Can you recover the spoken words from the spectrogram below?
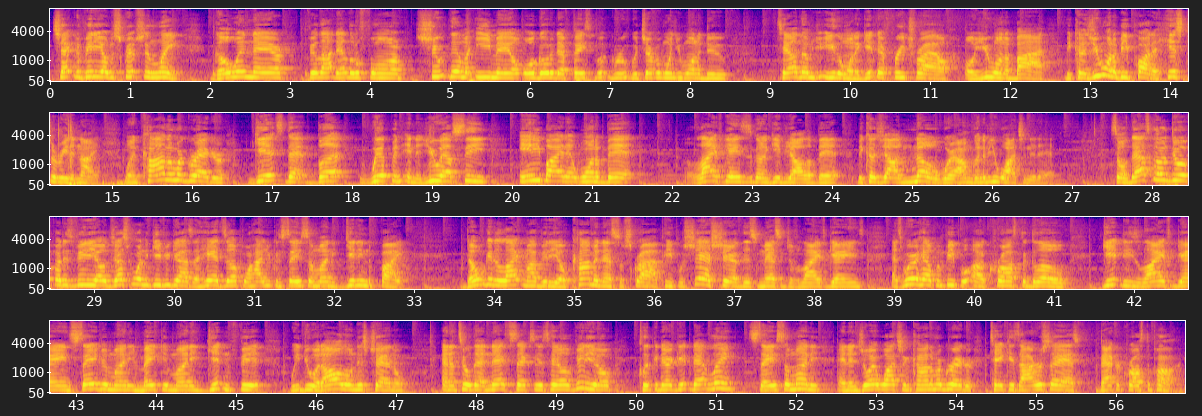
check the video description link. Go in there, fill out that little form, shoot them an email or go to their Facebook group, whichever one you want to do. Tell them you either want to get their free trial or you want to buy because you want to be part of history tonight. When Conor McGregor gets that butt whipping in the UFC, anybody that want to bet, Life Gains is going to give y'all a bet because y'all know where I'm going to be watching it at. So that's going to do it for this video. Just wanted to give you guys a heads up on how you can save some money getting the fight. Don't forget to like my video, comment and subscribe people. Share, share this message of life gains as we're helping people across the globe get these life gains, saving money, making money, getting fit. We do it all on this channel. And until that next Sexy as Hell video, click in there, get that link, save some money, and enjoy watching Conor McGregor take his Irish ass back across the pond.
